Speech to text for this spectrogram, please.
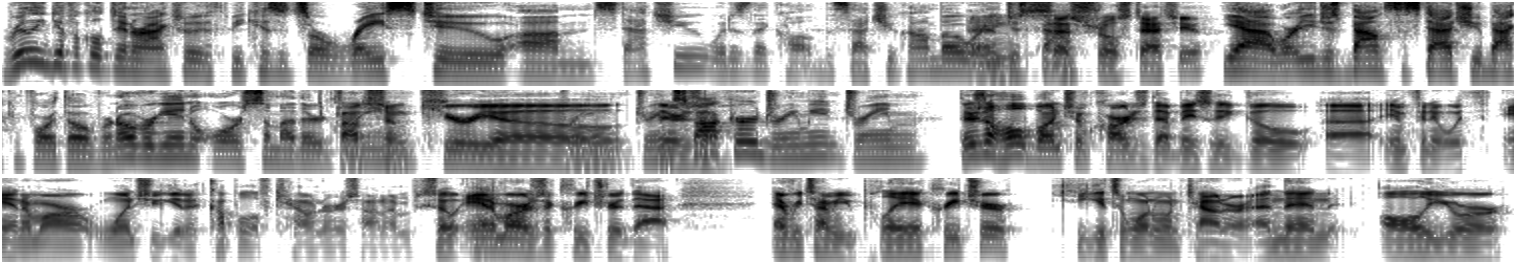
really difficult to interact with because it's a race to um, statue. What is that called? The statue combo where you just bounce. Ancestral Statue? Yeah, where you just bounce the statue back and forth over and over again, or some other dream, Cloudstone Curio. dream there's, a, stalker, dreamy dream. there's a whole bunch of cards that basically go uh, infinite with Animar once you get a couple of counters on him. So Animar is a creature that every time you play a creature, he gets a 1 1 counter. And then all your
